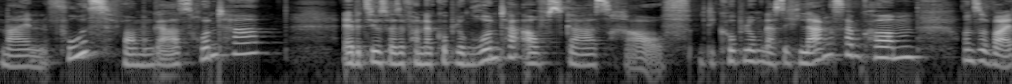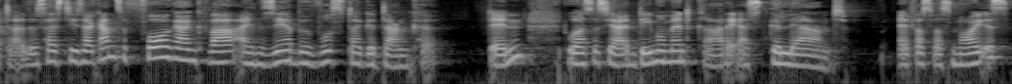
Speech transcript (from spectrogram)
meinen Fuß vom Gas runter, äh, beziehungsweise von der Kupplung runter aufs Gas rauf. Die Kupplung lasse ich langsam kommen und so weiter. Das heißt, dieser ganze Vorgang war ein sehr bewusster Gedanke. Denn du hast es ja in dem Moment gerade erst gelernt. Etwas, was neu ist,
